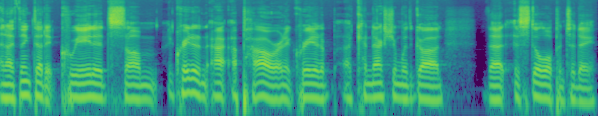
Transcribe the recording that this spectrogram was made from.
And I think that it created some, it created an, a power, and it created a, a connection with God that is still open today.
